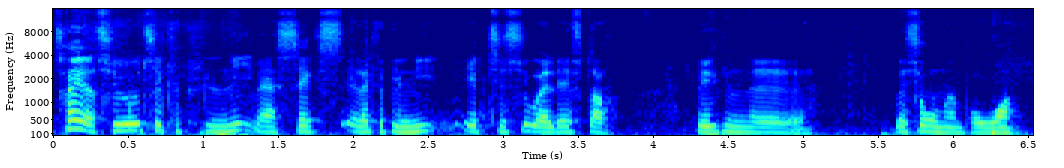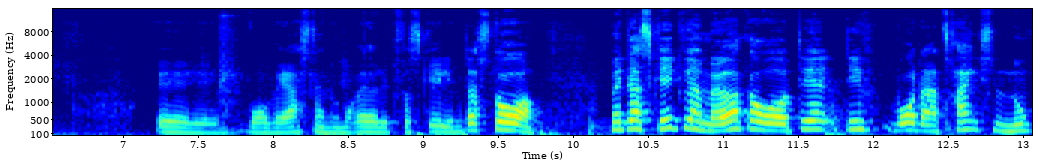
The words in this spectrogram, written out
23 til kapitel 9, vers 6, eller kapitel 9, 1-7, alt efter hvilken øh, version man bruger øh, hvor versene er nummereret lidt forskelligt. Men der står, men der skal ikke være mørke over det, det, hvor der er trængsel nu.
